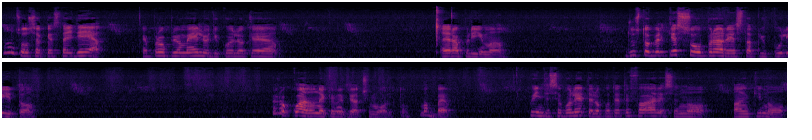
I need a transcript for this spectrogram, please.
Non so se questa idea è proprio meglio di quello che era prima giusto perché sopra resta più pulito. Però qua non è che mi piace molto. Vabbè. Quindi se volete lo potete fare se no anche no.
